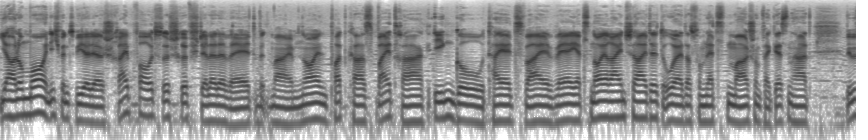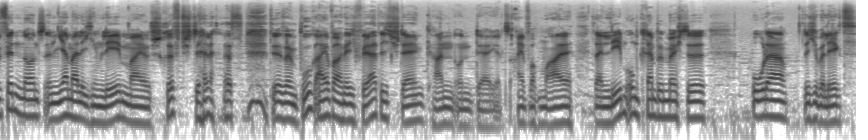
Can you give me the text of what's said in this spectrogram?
Ja, hallo moin, ich bin's wieder, der schreibfaulste Schriftsteller der Welt mit meinem neuen Podcast-Beitrag Ingo Teil 2. Wer jetzt neu reinschaltet oder das vom letzten Mal schon vergessen hat, wir befinden uns im jämmerlichen Leben eines Schriftstellers, der sein Buch einfach nicht fertigstellen kann und der jetzt einfach mal sein Leben umkrempeln möchte oder sich überlegt,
